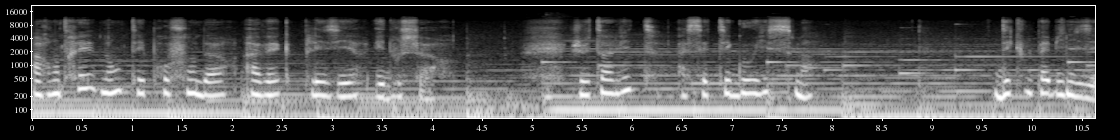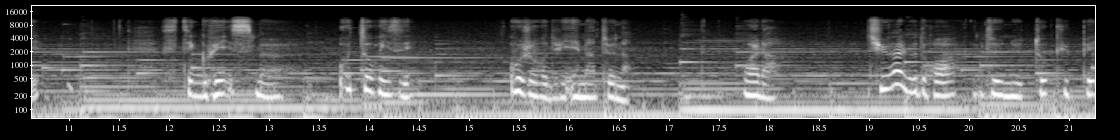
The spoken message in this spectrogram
à rentrer dans tes profondeurs avec plaisir et douceur. Je t'invite à cet égoïsme déculpabilisé, cet égoïsme autorisé aujourd'hui et maintenant. Voilà, tu as le droit de ne t'occuper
